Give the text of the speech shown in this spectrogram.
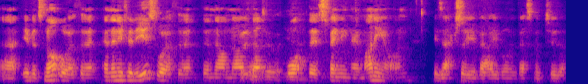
uh, if it's not worth it. And then if it is worth it, then they'll know that it, yeah. what they're spending their money on is actually a valuable investment to them.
